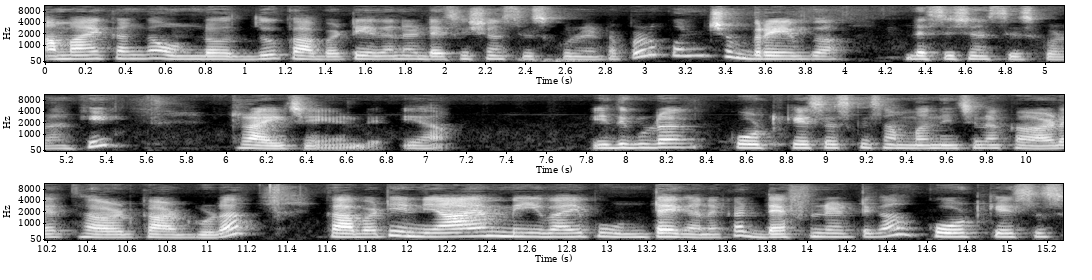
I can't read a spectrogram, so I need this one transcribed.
అమాయకంగా ఉండొద్దు కాబట్టి ఏదైనా డెసిషన్స్ తీసుకునేటప్పుడు కొంచెం బ్రేవ్గా డెసిషన్స్ తీసుకోవడానికి ట్రై చేయండి. యా ఇది కూడా కోర్ట్ కేసెస్కి సంబంధించిన కార్డే థర్డ్ కార్డ్ కూడా. కాబట్టి న్యాయం మీ వైపు ఉంటే గనక డెఫినెట్గా కోర్ట్ కేసెస్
